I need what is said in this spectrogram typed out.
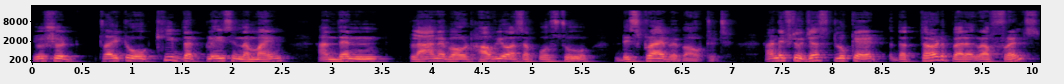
You should try to keep that place in the mind and then plan about how you are supposed to describe about it. And if you just look at the third paragraph, friends,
